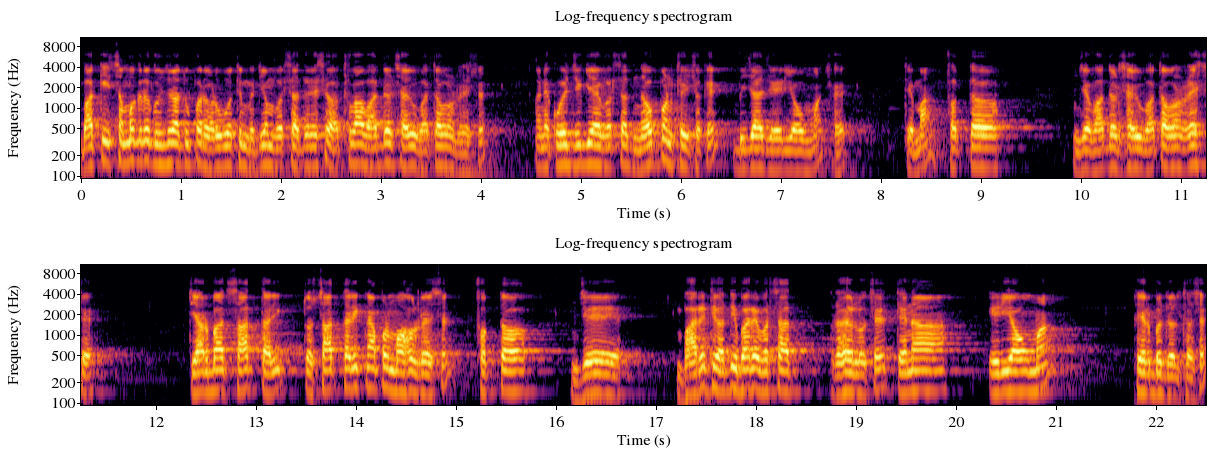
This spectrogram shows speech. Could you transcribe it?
બાકી સમગ્ર ગુજરાત ઉપર હળવોથી મધ્યમ વરસાદ રહેશે અથવા વાદળછાયું વાતાવરણ રહેશે અને કોઈ જગ્યાએ વરસાદ ન પણ થઈ શકે બીજા જે એરિયાઓમાં છે. તેમાં ફક્ત જે વાદળછાયું વાતાવરણ રહેશે ત્યારબાદ સાત તારીખ, તો સાત તારીખના પણ માહોલ રહેશે. ફક્ત જે ભારેથી અતિભારે વરસાદ રહેલો છે, તેના એરિયાઓમાં ફેરબદલ થશે.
